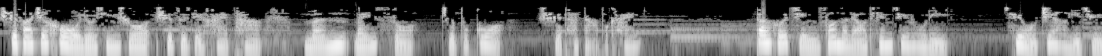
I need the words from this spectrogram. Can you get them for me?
事发之后，刘星说是自己害怕门没锁，只不过是他打不开。但和警方的聊天记录里。却有这样一句：“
